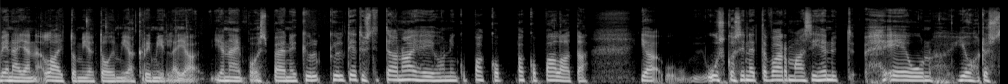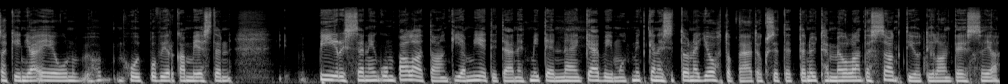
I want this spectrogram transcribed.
Venäjän laittomia toimia Krimillä ja, ja näin poispäin. Ja kyllä, kyllä tietysti tämä on aihe, johon niin kuin pakko, pakko palata. Ja uskoisin, että varmaan siihen nyt EUn johdossakin ja EUn huippuvirkamiesten piirissä niin kuin palataankin ja mietitään, että miten näin kävi, mutta mitkä ne sitten on ne johtopäätökset, että nythän me ollaan tässä sanktiotilanteessa ja,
